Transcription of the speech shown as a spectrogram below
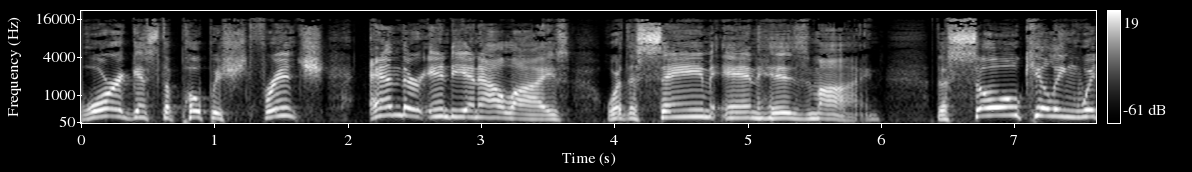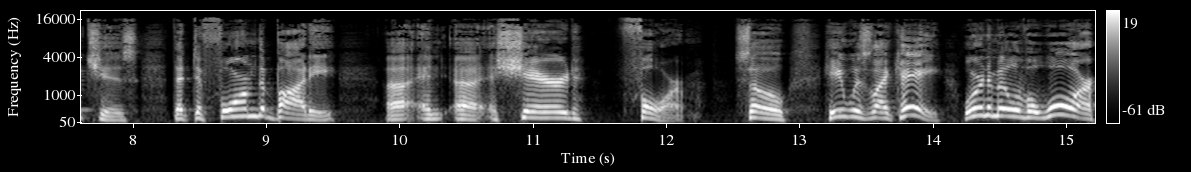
war against the popish French, and their Indian allies were the same in his mind. The soul killing witches that deformed the body uh, and uh, shared form. So he was like, hey, we're in the middle of a war,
